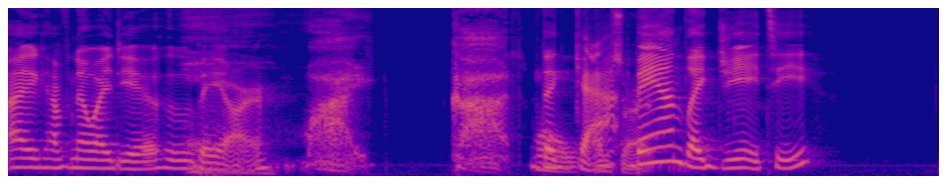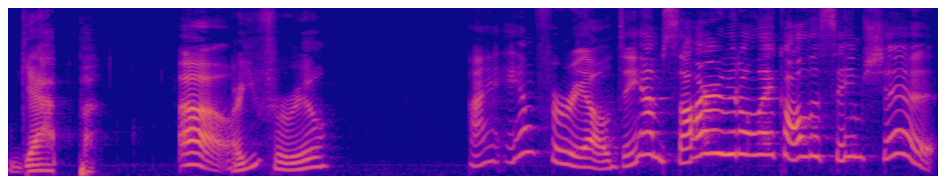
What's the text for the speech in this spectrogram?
I have no idea who oh they are. My god. The Oh, Gap. Band, like G A T. Gap. Oh, Are you for real? I am for real. Damn, sorry we don't like all the same shit.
